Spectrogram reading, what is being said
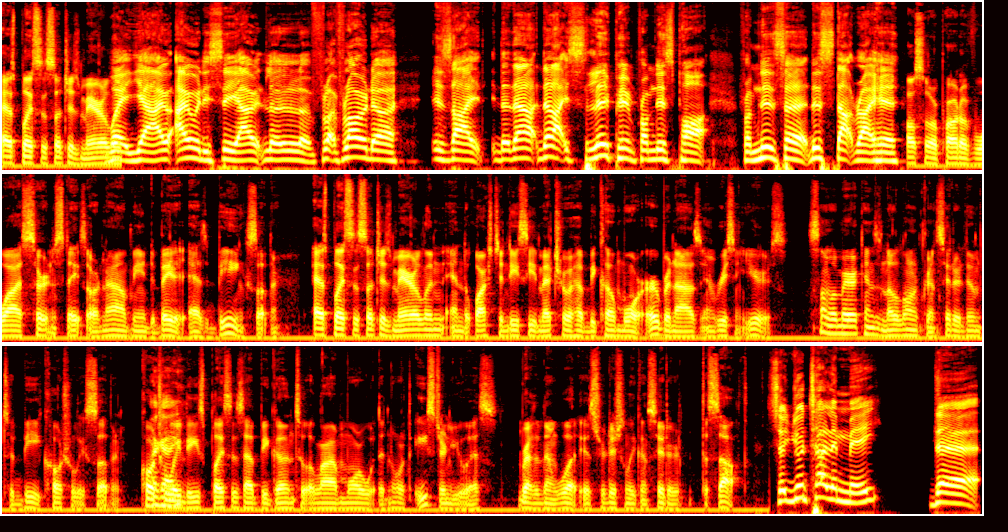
as places such as Maryland, Wait, yeah, I, I already see. I look, look, look. Florida is like they're, they're like slipping from this part, from this uh, this stat right here. also a part of why certain states are now being debated as being Southern, as places such as Maryland and the Washington, D.C. metro have become more urbanized in recent years. Some Americans no longer consider them to be culturally Southern. Culturally, Okay. these places have begun to align more with the northeastern U.S. rather than what is traditionally considered the South. So you're telling me the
